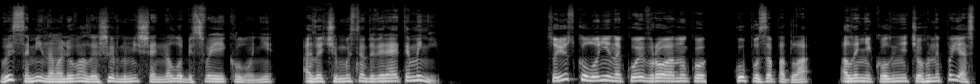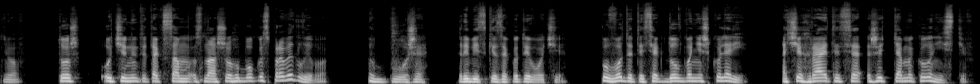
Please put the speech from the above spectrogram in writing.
Ви самі намалювали жирну мішень на лобі своєї колонії, але чомусь не довіряєте мені. Союз колонії накоїв Роануку купу западла, але ніколи нічого не пояснював. Тож учинити так само з нашого боку справедливо. О Боже. Рибіцький закотив очі. Поводитесь як довбані школярі, а чи граєтеся життями колоністів.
